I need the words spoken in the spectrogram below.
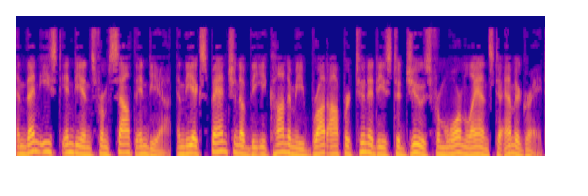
and then East Indians from South India, and the expansion of the economy brought opportunities to Jews from warm lands to emigrate.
